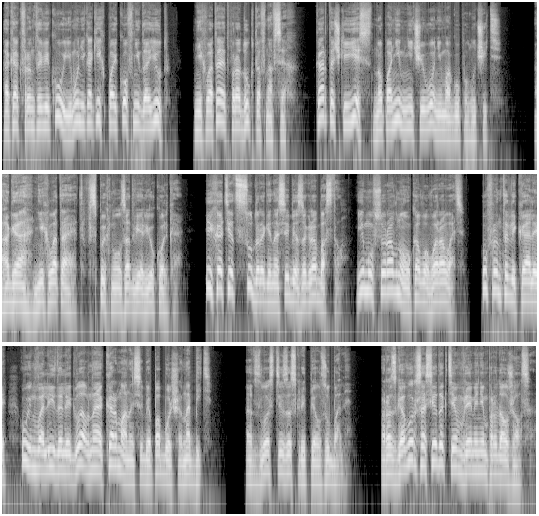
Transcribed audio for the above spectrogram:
А как фронтовику ему никаких пайков не дают. Не хватает продуктов на всех. Карточки есть, но по ним ничего не могу получить». «Ага, не хватает», — вспыхнул за дверью Колька. Их отец судороги на себе загробастал. Ему все равно, у кого воровать. У фронтовика ли, у инвалида ли, главное, карманы себе побольше набить. От злости заскрипел зубами. Разговор соседок тем временем продолжался.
